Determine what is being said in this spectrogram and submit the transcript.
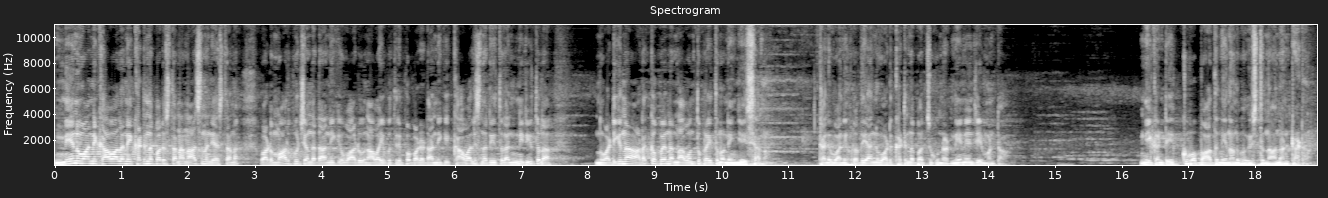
నేను వాడిని కావాలని కఠినపరుస్తానా నాశనం చేస్తానా? వాడు మార్పు చెందడానికి వాడు నా వైపు త్రిప్పబడటానికి కావాల్సిన రీతులు అన్ని రీతుల నువ్వు అడిగినా అడగకపోయినా నా వంతు ప్రయత్నం నేను చేశాను. కానీ వాని హృదయాన్ని వాడు కఠినపరుచుకున్నాడు. నేనేం చేయమంటావు నీకంటే ఎక్కువ బాధ నేను అనుభవిస్తున్నాను అంటాడు.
